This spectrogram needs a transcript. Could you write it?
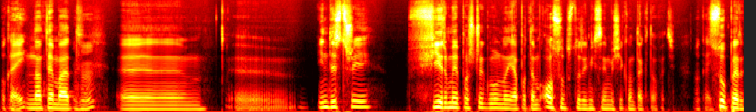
Okej. na temat Mhm. em, e, industry, firmy poszczególnej, a potem osób, z którymi chcemy się kontaktować. Okej. Super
